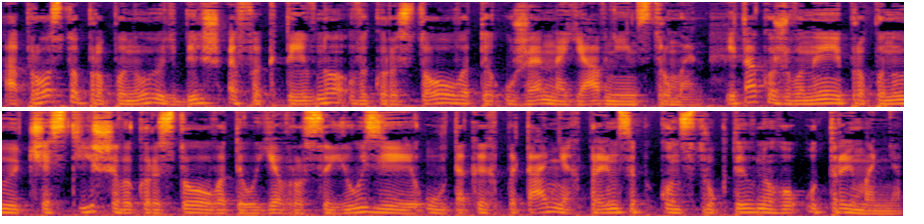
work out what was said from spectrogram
а просто пропонують більш ефективно використовувати уже наявні інструменти. І також вони пропонують частіше використовувати у Євросоюзі у таких питаннях принцип конструктивного утримання.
